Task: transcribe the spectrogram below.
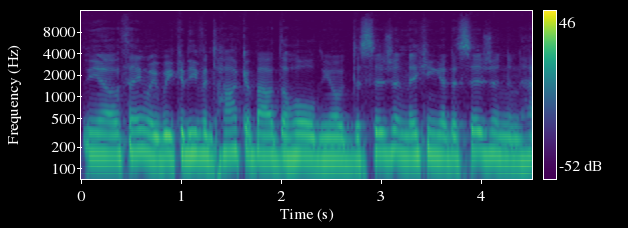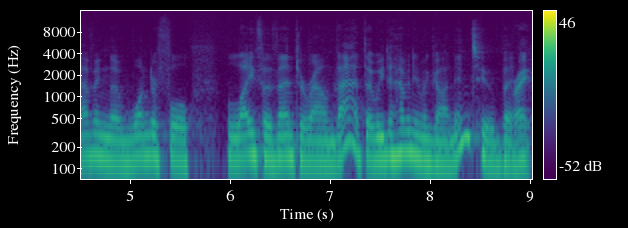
you know, thing. We we could even talk about the whole, you know, decision making a decision and having the wonderful life event around that that we haven't even gone into. But Right.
